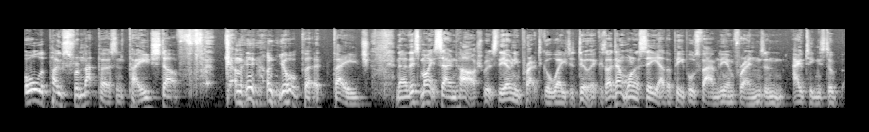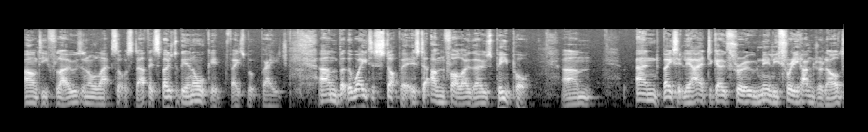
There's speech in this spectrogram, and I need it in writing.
all the posts from that person's page start coming on your page. Now, this might sound harsh, but it's the only practical way to do it because I don't want to see other people's family and friends and outings to Auntie Flo's and all that sort of stuff. It's supposed to be an orchid Facebook page. Um, but the way to stop it is to unfollow those people. Um, and basically I had to go through nearly 300 odd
